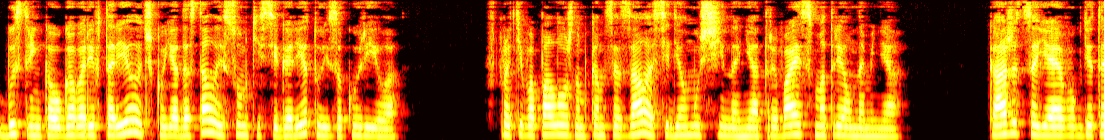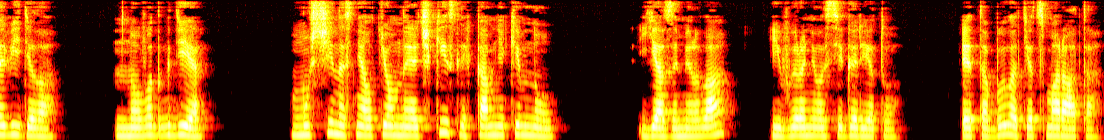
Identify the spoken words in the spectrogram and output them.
Быстренько уговорив тарелочку, я достала из сумки сигарету и закурила. В противоположном конце зала сидел мужчина, не отрываясь, смотрел на меня. Кажется, я его где-то видела. Но вот где? Мужчина снял темные очки и слегка мне кивнул. Я замерла и выронила сигарету. Это был отец Марата.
